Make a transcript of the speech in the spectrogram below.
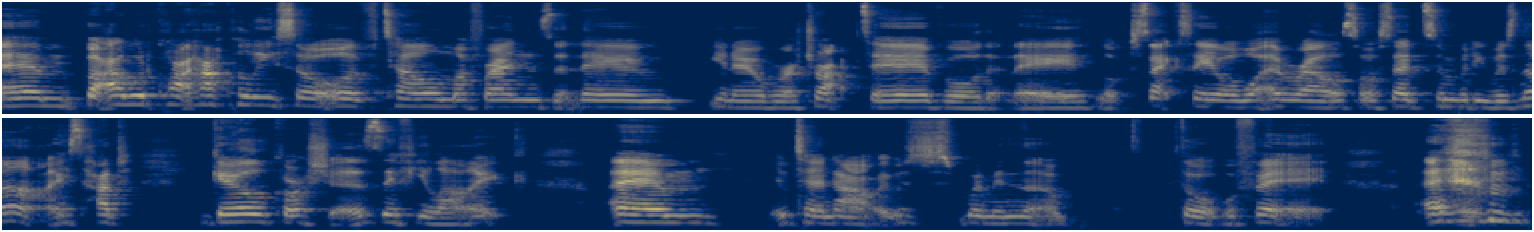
Um, but I would quite happily sort of tell my friends that they, you know, were attractive or that they looked sexy or whatever else, or said somebody was nice, had girl crushes, if you like. Um, it turned out it was women that I thought were fit. Um,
